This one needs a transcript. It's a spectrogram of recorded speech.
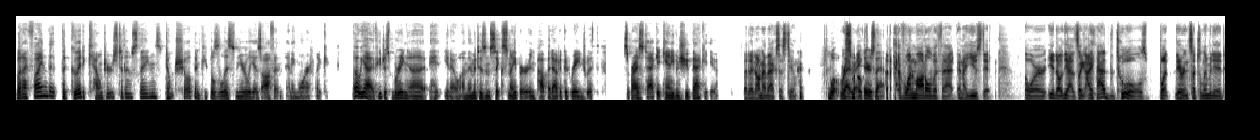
But I find that the good counters to those things don't show up in people's lists nearly as often anymore. Like, oh yeah, if you just bring a you know a mimetism six sniper and pop it out at good range with surprise attack, it can't even shoot back at you. That I don't have access to. Well, Or right, right. There's that. that I have one model with that and I used it. Or, you know, yeah, it's like I had the tools, but they were in such limited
